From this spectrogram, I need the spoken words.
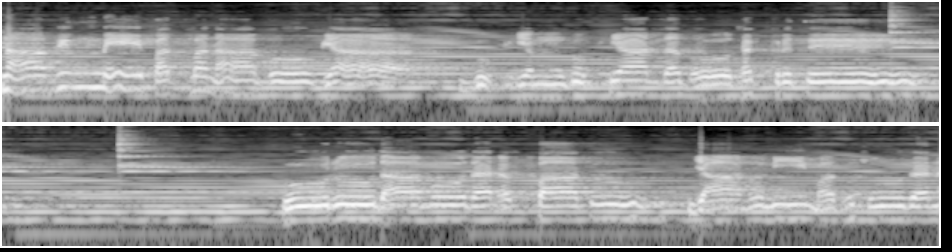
నాభిం మే పద్మనాభో వ్యా గుహ్యం గుహ్యార్ధబోధకృత్. ఊరు దామోదర పాతు జానుని మధుసూదన.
